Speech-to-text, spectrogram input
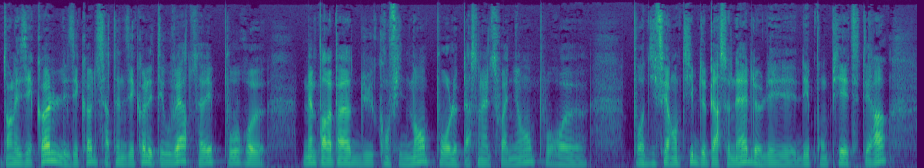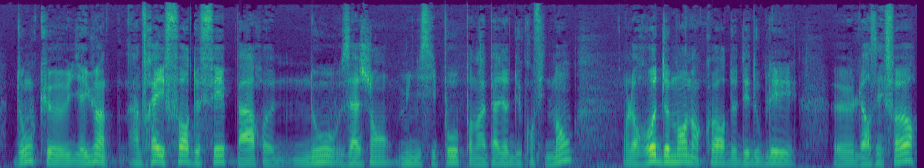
dans les écoles. Les écoles, certaines écoles étaient ouvertes, vous savez, pour, euh, même pendant la période du confinement, pour le personnel soignant, pour, euh, pour différents types de personnel, les, pompiers, etc. Donc il y a eu un, un, vrai effort de fait par nos agents municipaux pendant la période du confinement. On leur redemande encore de dédoubler leurs efforts.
